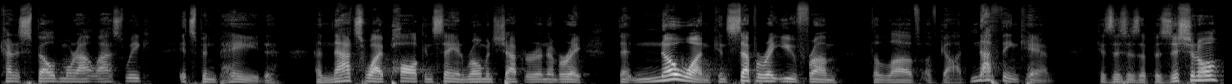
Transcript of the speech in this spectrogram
kind of spelled more out last week, it's been paid. And that's why Paul can say in Romans chapter number 8 that no one can separate you from the love of God. Nothing can, because this is a positional,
